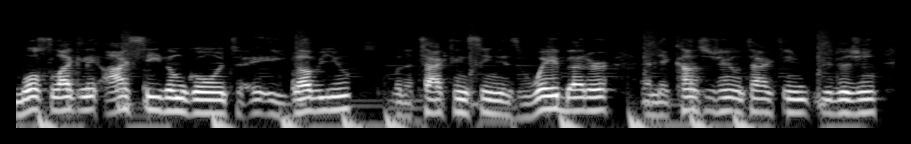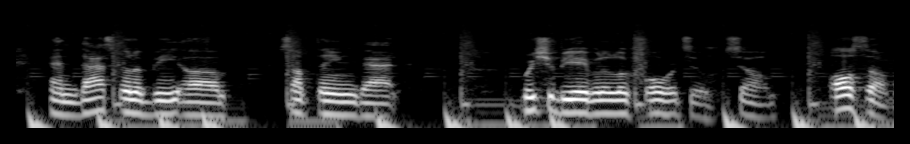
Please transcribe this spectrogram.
Most likely, I see them going to AEW, where the tag team scene is way better, and they concentrate on tag team division, and that's going to be uh, something that we should be able to look forward to. So, also,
